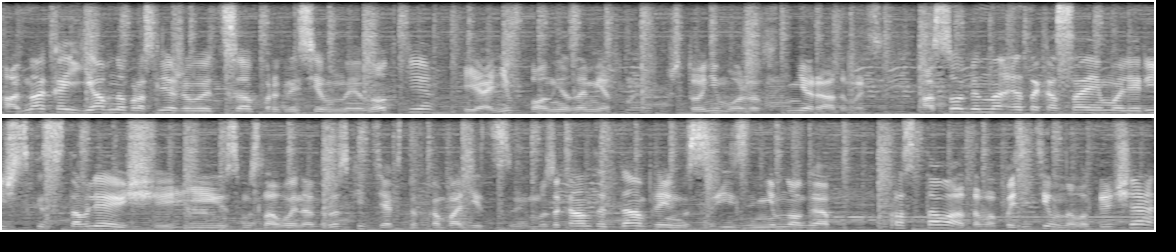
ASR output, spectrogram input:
Однако явно прослеживаются прогрессивные нотки, и они вполне заметны, что не может не радовать. Особенно это касаемо лирической составляющей и смысловой нагрузки текстов композиции. Музыканты Dumplings из немного простоватого позитивного ключа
